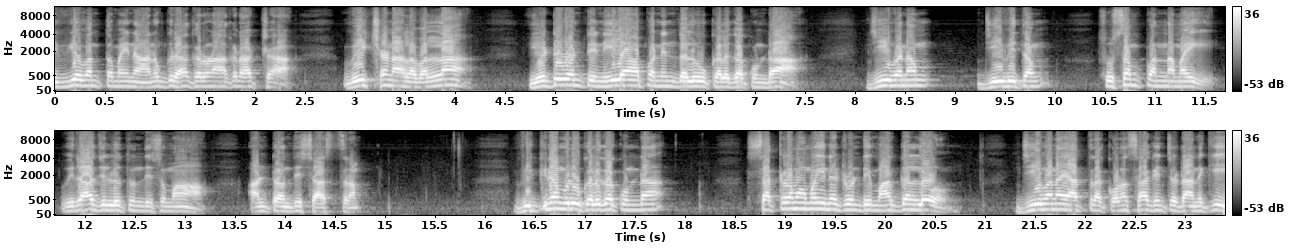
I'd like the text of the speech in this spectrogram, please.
దివ్యవంతమైన అనుగ్రహ కరుణాకటాక్ష వీక్షణాల వల్ల ఎటువంటి నీలాపనిందలు కలగకుండా జీవనం జీవితం సుసంపన్నమై విరాజిల్లుతుంది సుమా అంటోంది శాస్త్రం. విఘ్నములు కలగకుండా సక్రమమైనటువంటి మార్గంలో జీవనయాత్ర కొనసాగించడానికి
